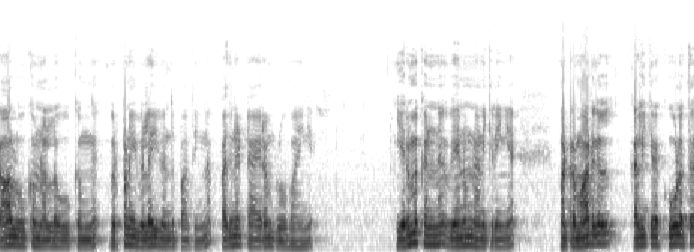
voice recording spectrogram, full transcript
கால் ஊக்கம் நல்ல ஊக்கம்ங்க. விற்பனை விலை வந்து பார்த்திங்கன்னா பதினெட்டாயிரம் ரூபாய்ங்க. எருமக்கண்ணு வேணும்னு நினைக்கிறீங்க. மற்ற மாடுகள் கழிக்கிற கூலத்தை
